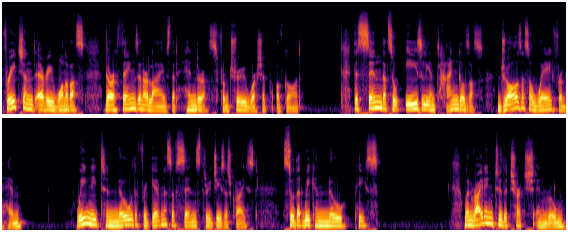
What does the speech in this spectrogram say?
For each and every one of us, there are things in our lives that hinder us from true worship of God. The sin that so easily entangles us draws us away from Him. We need to know the forgiveness of sins through Jesus Christ so that we can know peace. When writing to the church in Rome,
